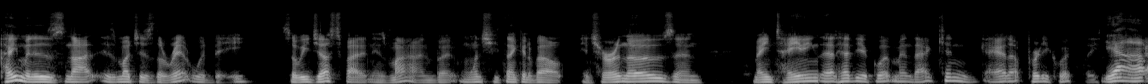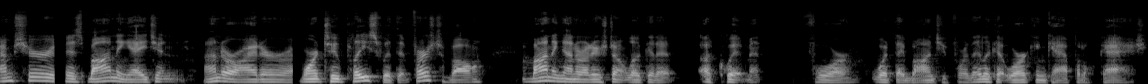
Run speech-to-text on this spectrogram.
payment is not as much as the rent would be so he justified it in his mind. But once you're thinking about insuring those and maintaining that heavy equipment, that can add up pretty quickly. Yeah, I'm sure his bonding agent, underwriter, uh, weren't too pleased with it. First of all, bonding underwriters don't look at equipment for what they bond you for. They look at working capital cash.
